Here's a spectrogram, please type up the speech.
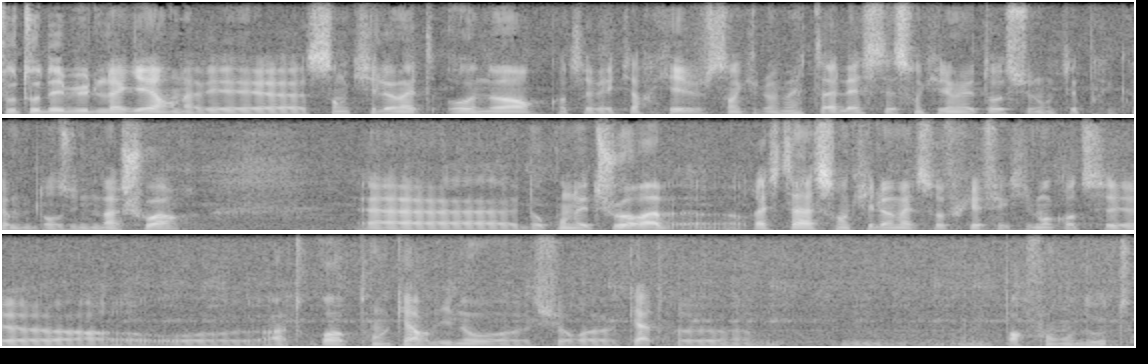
Tout au début de la guerre, on avait euh, 100 km au nord quand il y avait Kharkiv, 100 km à l'est et 100 km au sud. On était pris comme dans une mâchoire. Euh, donc on est toujours à- resté à 100 km, sauf qu'effectivement, quand c'est euh, à trois points cardinaux euh, sur 4, parfois on doute.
